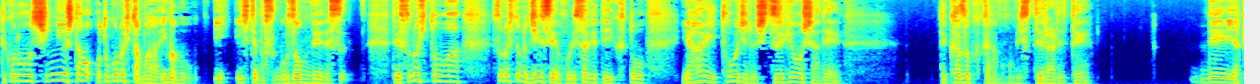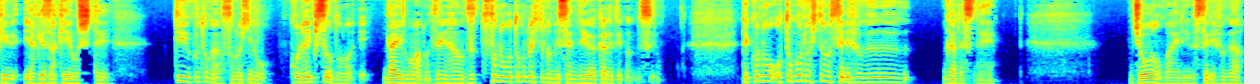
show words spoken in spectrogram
で、この侵入した男の人はまだ今も生きてます。ご存命です。で、その人は、その人の人生を掘り下げていくと、やはり当時の失業者で、で、家族からも見捨てられて、で、焼け、焼け酒をして、っていうことがその日の、このエピソードの第5話の前半をずっとその男の人の目線で描かれていくんですよ。で、この男の人のセリフがですね、女王の前で言うセリフが、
